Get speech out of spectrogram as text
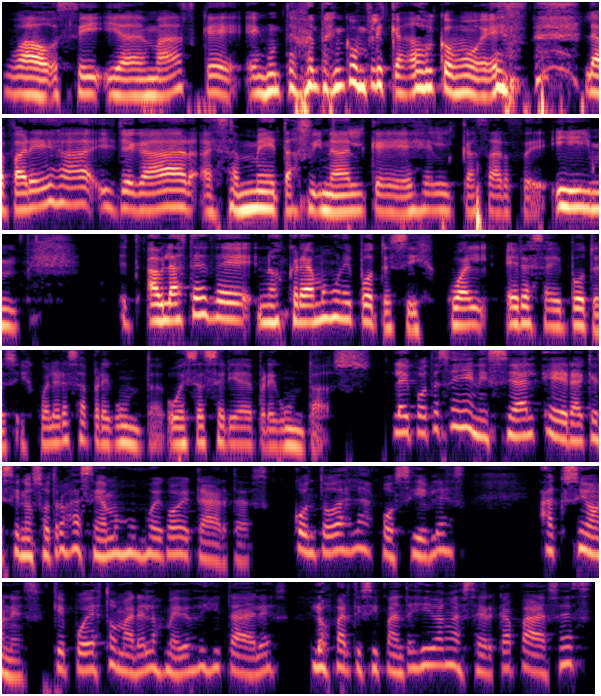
Wow, sí, y además que es un tema tan complicado como es la pareja y llegar a esa meta final que es el casarse. Y Hablaste de nos creamos una hipótesis. ¿Cuál era esa hipótesis? ¿Cuál era esa pregunta o esa serie de preguntas? La hipótesis inicial era que si nosotros hacíamos un juego de cartas con todas las posibles acciones que puedes tomar en los medios digitales, los participantes iban a ser capaces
